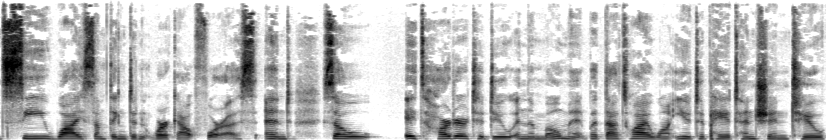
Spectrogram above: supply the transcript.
see why something didn't work out for us. And so it's harder to do in the moment, but that's why I want you to pay attention to,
